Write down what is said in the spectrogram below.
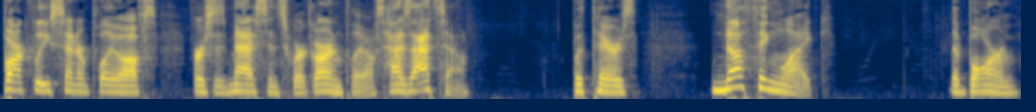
Barclays Center playoffs versus Madison Square Garden playoffs. How's that sound? But there's nothing like the barn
